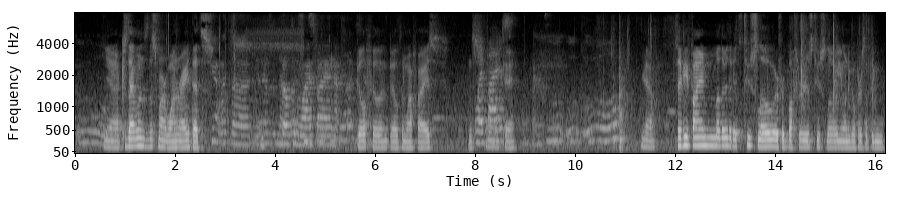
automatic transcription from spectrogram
Cool. yeah, because that one's the smart one, right? That's yeah, with the It has a built-in Wi-Fi stuff and like that? Netflix. built in built-in Wi-Fi's. and Wi-Fi's? Oh, okay. Ooh, ooh, ooh. Yeah. So if you find mother that it's too slow or if her buffer is too slow, you want to go for something.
